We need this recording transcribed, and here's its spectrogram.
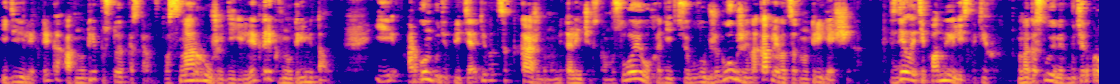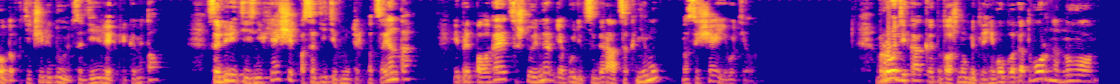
и диэлектрика, а внутри пустое пространство. Снаружи диэлектрик, внутри металл. И аргон будет притягиваться к каждому металлическому слою, уходить все глубже и глубже и накапливаться внутри ящика. Сделайте панели из таких многослойных бутербродов, где чередуются диэлектрик и металл, соберите из них ящик, посадите внутрь пациента, и предполагается, что энергия будет собираться к нему, насыщая его тело. Вроде как это должно быть для него благотворно, но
